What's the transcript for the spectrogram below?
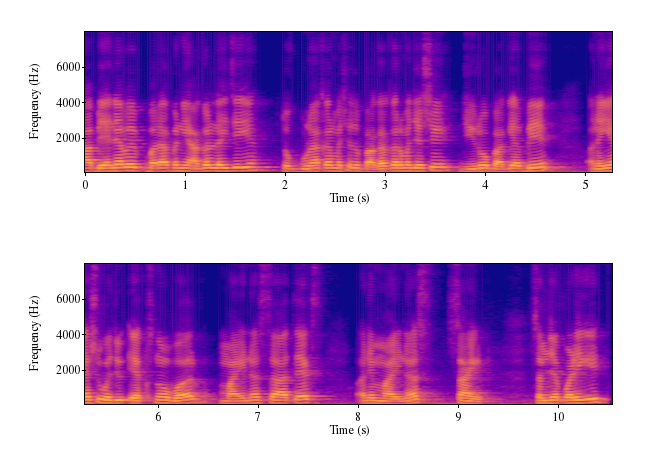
આ બેને હવે બરાબરની આગળ લઈ જઈએ. તો ગુણાકારમાં છે તો ભાગાકારમાં જશે, જીરો ભાગ્યા બે. અને અહીંયા શું વધ્યું? એક્સનો વર્ગ માઇનસ સાત એક્સ અને માઇનસ સાહીઠ સમજ્યા પડી ગઈ?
